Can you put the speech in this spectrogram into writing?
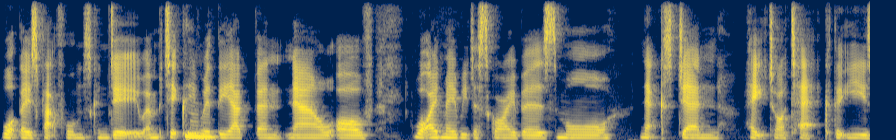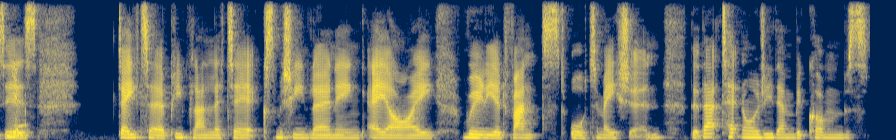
what those platforms can do, and particularly mm. with the advent now of what I'd maybe describe as more next gen HR tech that uses yeah. data, people analytics, machine learning, AI, really advanced automation, that that technology then becomes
